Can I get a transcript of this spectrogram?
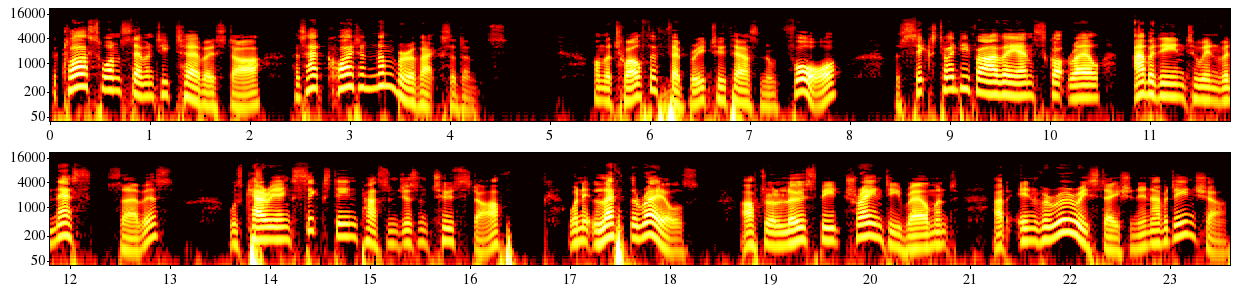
The Class 170 Turbostar has had quite a number of accidents. On the 12th of February 2004, the 6.25am ScotRail Aberdeen to Inverness service was carrying 16 passengers and two staff when it left the rails after a low-speed train derailment at Inverurie station in Aberdeenshire.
